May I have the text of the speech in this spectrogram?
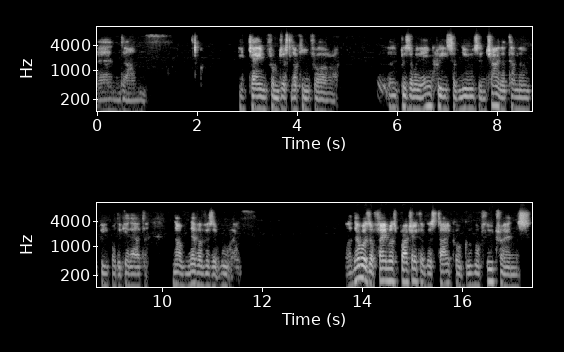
and um, it came from just looking for presumably increase of news in China telling people to get out, no, never visit Wuhan. Uh, there was a famous project of this type called Google Flu Trends,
